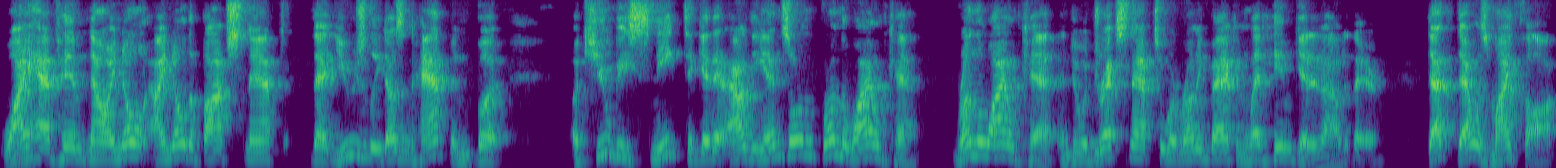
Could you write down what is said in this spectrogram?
Why Yeah. have him now? I know I know the botch snapped that usually doesn't happen, but a QB sneak to get it out of the end zone, run the wildcat. Run the wildcat and do a hmm. direct snap to a running back and let him get it out of there. That that was my thought.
